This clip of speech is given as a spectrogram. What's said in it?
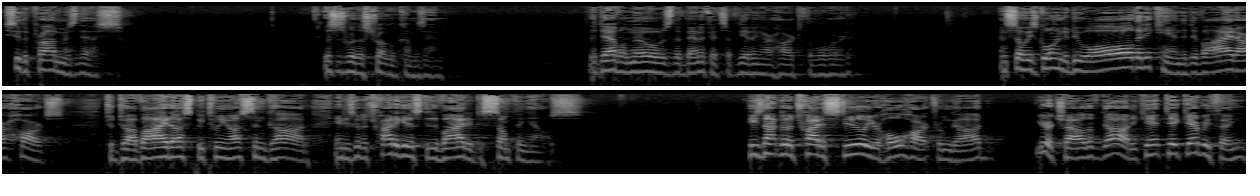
You see, the problem is this. This is where the struggle comes in. The devil knows the benefits of giving our heart to the Lord. And so he's going to do all that he can to divide our hearts, to divide us between us and God. And he's going to try to get us divided to something else. He's not going to try to steal your whole heart from God. You're a child of God. He can't take everything.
